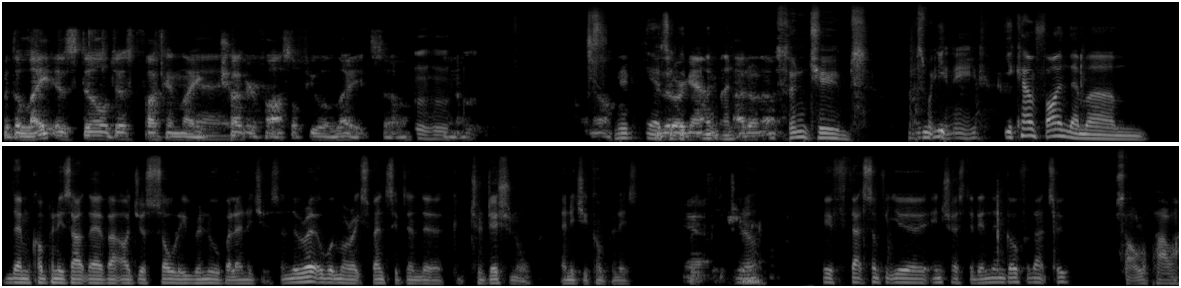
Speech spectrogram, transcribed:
but the light is still just fucking like Yeah, yeah. chugger fossil fuel light. So, hmm you know, I don't know. Yeah, is it's it organic? point. I don't know. sun tubes. That's what Ye- you need. you can find them um them companies out there that are just solely renewable energies and they're a little bit more expensive than the traditional energy companies Yeah, you know if that's something you're interested in then go for that too Solar power.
